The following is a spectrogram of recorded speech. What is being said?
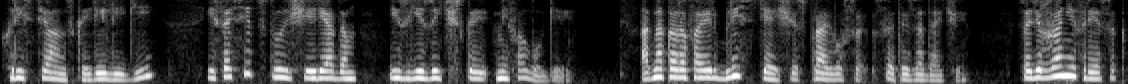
христианской религии и соседствующие рядом из языческой мифологии. Однако Рафаэль блестяще справился с этой задачей. Содержание фресок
